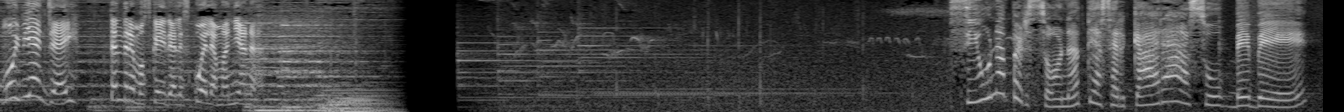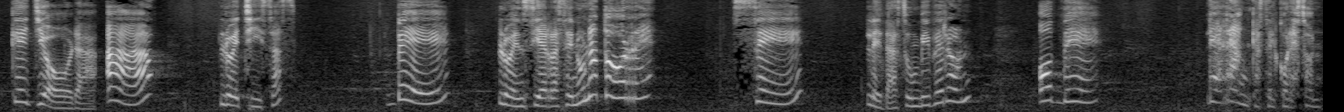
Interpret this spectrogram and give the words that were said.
Muy bien, Jay. Tendremos que ir a la escuela mañana. Si una persona te acercara a su bebé que llora, A, lo hechizas. B, lo encierras en una torre. C, le das un biberón. O D, le arrancas el corazón.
